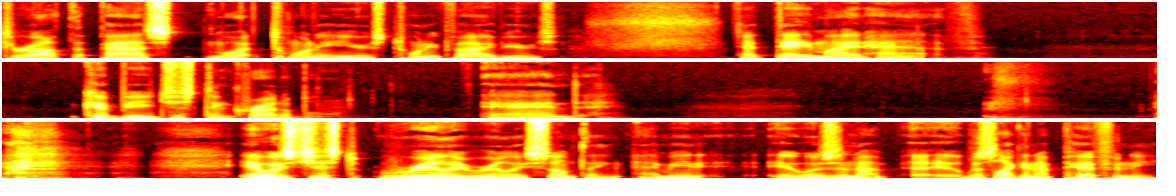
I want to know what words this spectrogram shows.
throughout the past what 20 years 25 years that they might have could be just incredible. And it was just really really something i mean it was an it was like an epiphany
